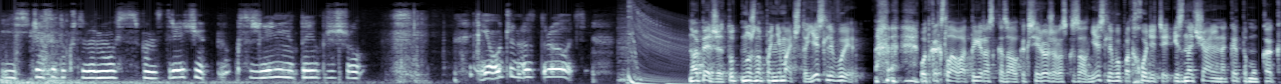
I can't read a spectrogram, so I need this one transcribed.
И сейчас я только что вернулась с встречи, но, к сожалению, никто не пришел. Я очень расстроилась. Но опять же, тут нужно понимать, что если вы, вот как Слава, ты рассказал, как Сережа рассказал, если вы подходите изначально к этому как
